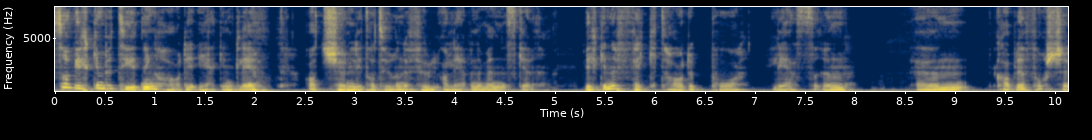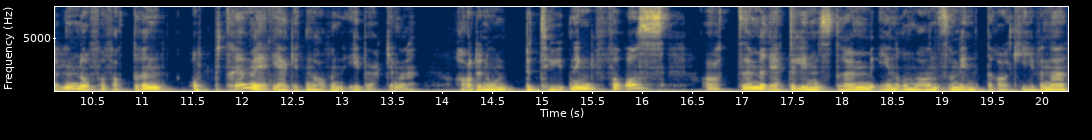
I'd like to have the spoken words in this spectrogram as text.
Så hvilken betydning har det egentlig at skjønnlitteraturen er full av levende mennesker. Hvilken effekt har det på leseren? Um, Hva blir forskjellen når forfatteren opptrer med eget navn i bøkene? Har det noen betydning for oss at Merete Lindstrøm i en roman som 'Vinterarkivene'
